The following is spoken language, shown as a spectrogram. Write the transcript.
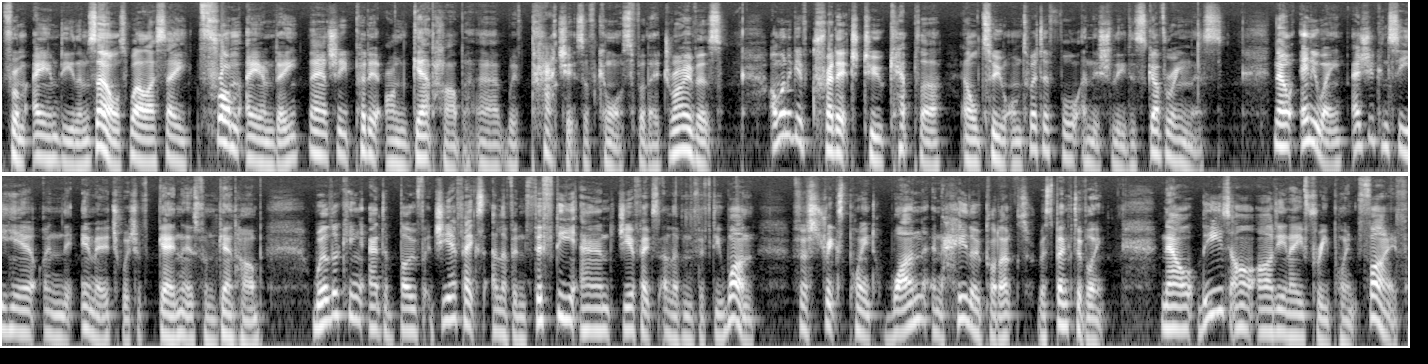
from AMD themselves. Well, I say from AMD, they actually put it on GitHub uh, with patches, of course, for their drivers. I want to give credit to Kepler L2 on Twitter for initially discovering this. Now, anyway, as you can see here in the image, which again is from GitHub, we're looking at both GFX 1150 and GFX 1151 for Strix Point 1 and Halo products, respectively. Now, these are RDNA 3.5.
